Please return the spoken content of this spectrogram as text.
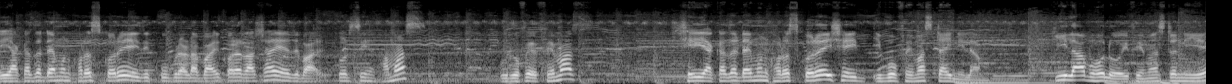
এই এক হাজার ডায়মন্ড খরচ করে এই যে কুবরাটা বাই করার আশায় এই যে বাই করছি হামাস পুরোফে ফেমাস সেই এক হাজার ডায়মন্ড খরচ করেই সেই ইভো ফেমাসটাই নিলাম। কি লাভ হলো এই ফেমাসটা নিয়ে?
